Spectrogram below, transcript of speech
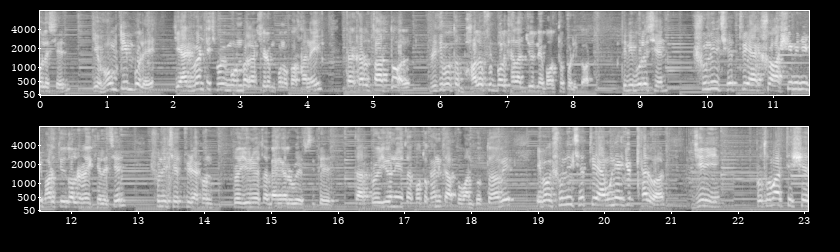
বলেছেন যে হোম টিম বলে যে অ্যাডভান্টেজ পাবে মোহনবাগান সেরকম কোনো কথা নেই। তার কারণ তার দল রীতিমতো ভালো ফুটবল খেলার জন্য বদ্ধপরিকর। তিনি বলেছেন, সুনীল ছেত্রী একশো আশি মিনিট ভারতীয় দলের হয়ে খেলেছেন। সুনীল ছেত্রীর এখন প্রয়োজনীয়তা বেঙ্গালুরু এফসিতে, তার প্রয়োজনীয়তা কতখানি তা প্রমাণ করতে হবে। এবং সুনীল ছেত্রী এমনই একজন খেলোয়াড় যিনি প্রথমার্ধের শেষ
